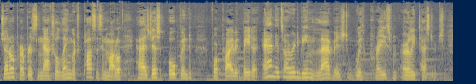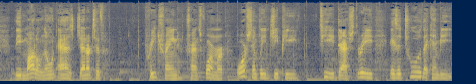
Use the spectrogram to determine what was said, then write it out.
general purpose natural language processing model has just opened for private beta and it's already being lavished with praise from early testers. The model, known as Generative Pre Trained Transformer or simply GPT 3, is a tool that can be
